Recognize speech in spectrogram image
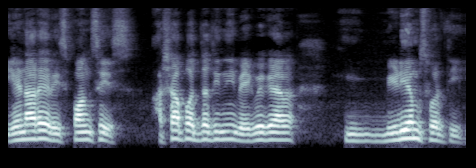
येणारे रिस्पॉन्सेस अशा पद्धतीने वेगवेगळ्या मीडियम्सवरती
